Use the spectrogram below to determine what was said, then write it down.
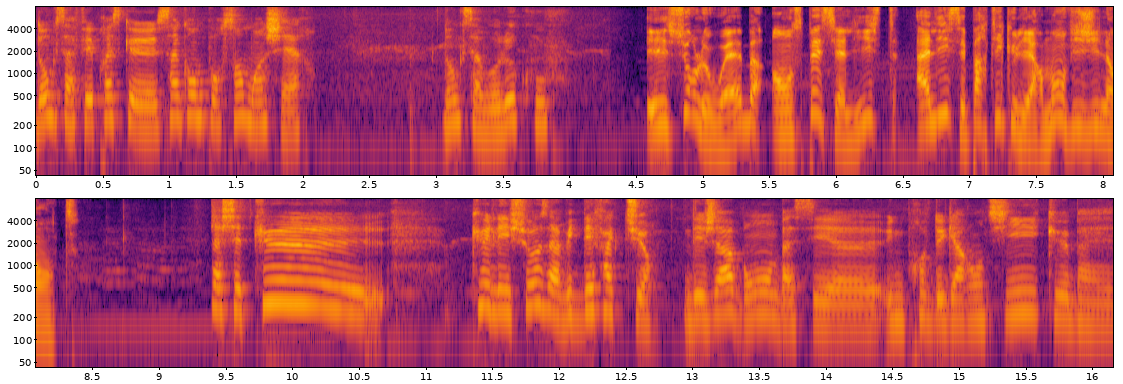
Donc, ça fait presque 50% moins cher. Donc, ça vaut le coup. Et sur le web, en spécialiste, Alice est particulièrement vigilante. J'achète que, que les choses avec des factures. Déjà, bon, bah, c'est euh, une preuve de garantie que bah,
